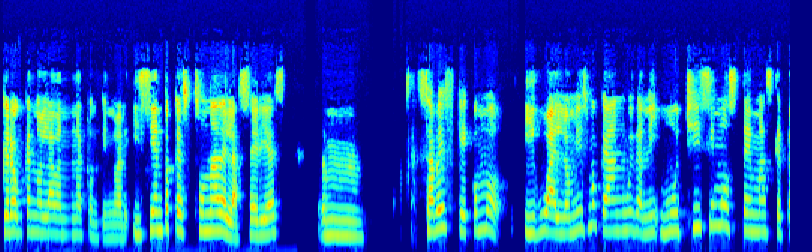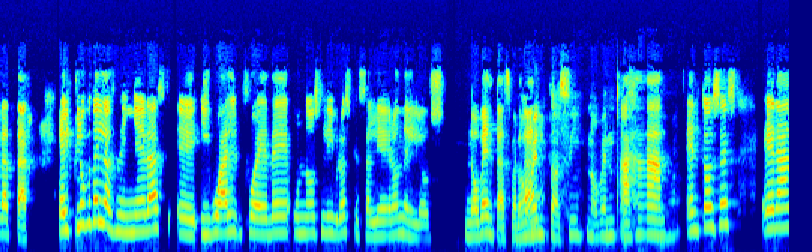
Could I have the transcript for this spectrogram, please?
creo que no la van a continuar. Y siento que es una de las series, mm, ¿sabes qué? Como igual, lo mismo que Anne Dani, muchísimos temas que tratar. El Club de las Niñeras eh, igual fue de unos libros que salieron en los noventas, ¿verdad? Noventa, sí, noventa. Ajá. Entonces, eran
